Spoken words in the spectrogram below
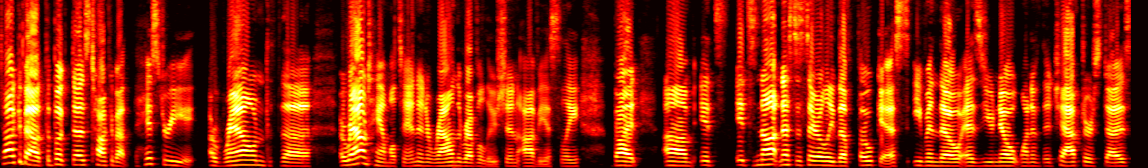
talk about the book does talk about the history around the around Hamilton and around the Revolution, obviously, but um, it's it's not necessarily the focus, even though, as you note, one of the chapters does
